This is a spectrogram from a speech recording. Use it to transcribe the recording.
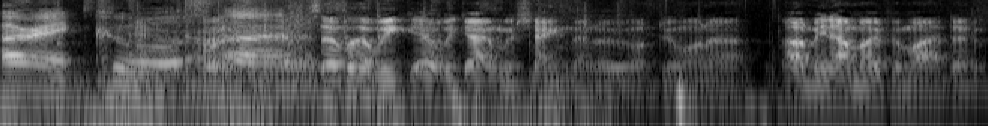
All right, cool. Uh, So are we are we going with Shane then? Or we want, do you want to? I mean, I'm open minded.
